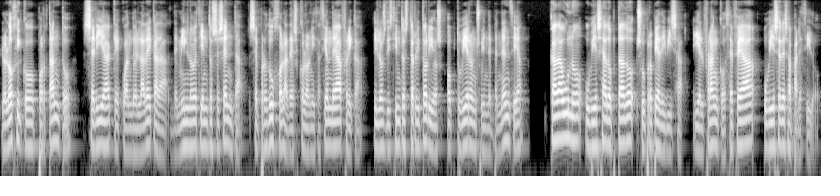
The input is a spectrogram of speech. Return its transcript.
Lo lógico, por tanto, sería que cuando en la década de 1960 se produjo la descolonización de África y los distintos territorios obtuvieron su independencia, cada uno hubiese adoptado su propia divisa y el franco CFA hubiese desaparecido.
